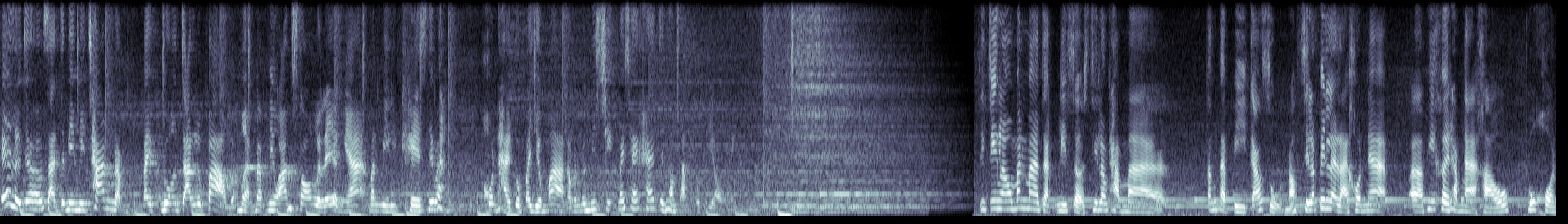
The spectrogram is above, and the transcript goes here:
เอ๊หรือจิมทอมสันจะมีมิชชั่นแบบไปดวงจันทร์หรือเปล่า เหมือนแบบนิวอันสตองหรืออะไรอย่างเงี้ย มันมีเคสที่แบบคนหายตัวไปเยอะมากอะมันไม่ใช่ไม่ใช่แค่จิมทอมสันคนเดียว จริงๆ แล้วมันมาจากรีเสิร์ชที่เราทำมาตั้งแต่ปี 90 เนาะศิลปินหลาย ๆ คนเนี่ยพี่เคยทำงานเขาทุกคน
